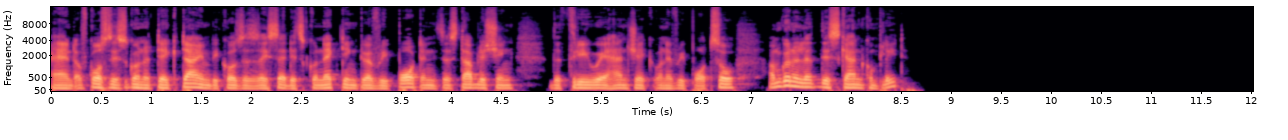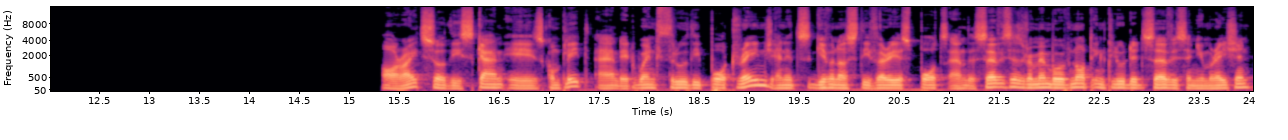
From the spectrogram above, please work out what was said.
And of course, this is going to take time because, as I said, it's connecting to every port and it's establishing the three-way handshake on every port. So I'm going to let this scan complete. Alright, so the scan is complete and it went through the port range and it's given us the various ports and the services. Remember, we've not included service enumeration,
